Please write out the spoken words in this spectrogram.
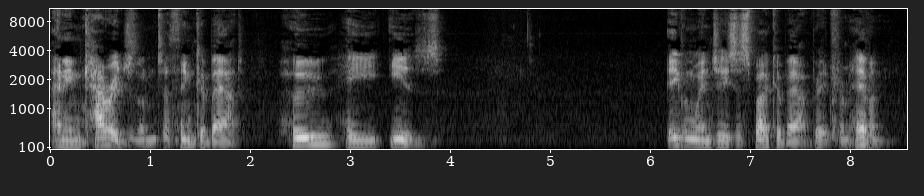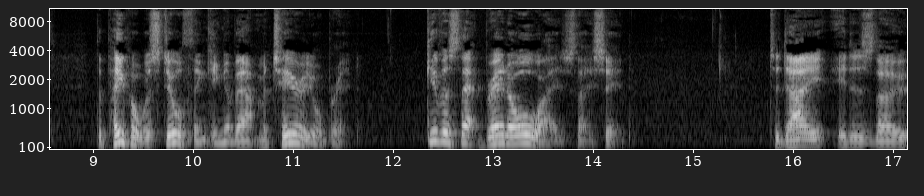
and encourage them to think about who he is even when Jesus spoke about bread from heaven, the people were still thinking about material bread. Give us that bread always, they said. Today it is as though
